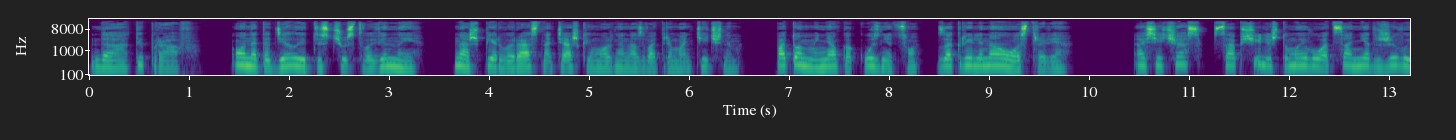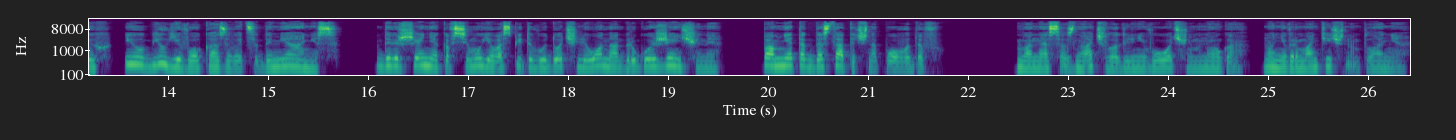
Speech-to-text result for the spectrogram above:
Да, ты прав. Он это делает из чувства вины. Наш первый раз натяжкой можно назвать романтичным. Потом меня, как кузницу, закрыли на острове. А сейчас сообщили, что моего отца нет в живых, и убил его, оказывается, Дамианис. В довершение ко всему я воспитываю дочь Леона от другой женщины. По мне так достаточно поводов. Ванесса значила для него очень много, но не в романтичном плане.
